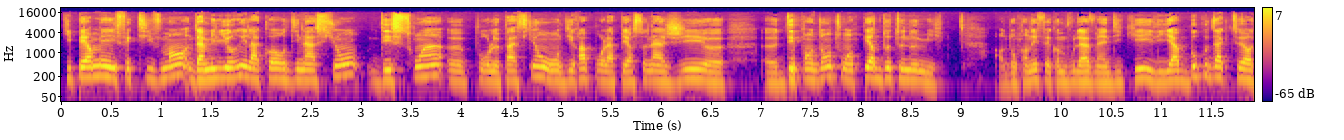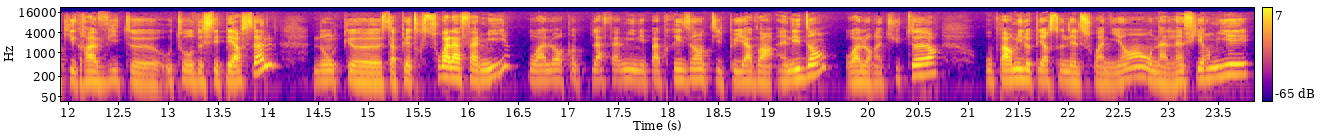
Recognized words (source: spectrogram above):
qui permet effectivement d'améliorer la coordination des soins euh, pour le patient, ou on dira pour la personne âgée euh, euh, dépendante ou en perte d'autonomie. Donc, en effet, comme vous l'avez indiqué, il y a beaucoup d'acteurs qui gravitent euh, autour de ces personnes. Donc, euh, ça peut être soit la famille, ou alors quand la famille n'est pas présente, il peut y avoir un aidant, ou alors un tuteur, ou parmi le personnel soignant, on a l'infirmier,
